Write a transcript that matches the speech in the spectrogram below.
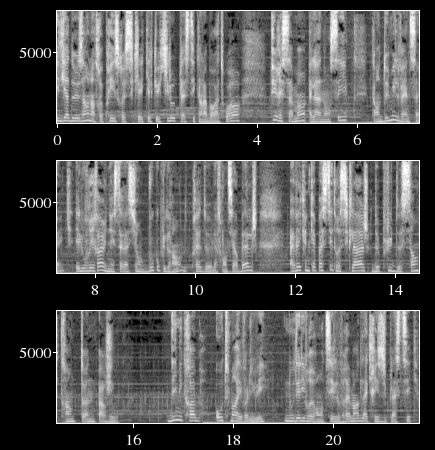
Il y a deux ans, l'entreprise recyclait quelques kilos de plastique en laboratoire, puis récemment, elle a annoncé qu'en 2025, elle ouvrira une installation beaucoup plus grande près de la frontière belge avec une capacité de recyclage de plus de 130 tonnes par jour. Des microbes hautement évolués nous délivreront-ils vraiment de la crise du plastique?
